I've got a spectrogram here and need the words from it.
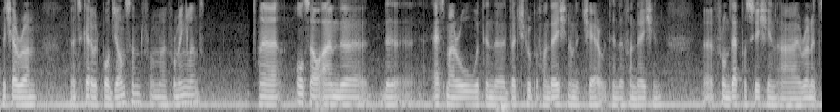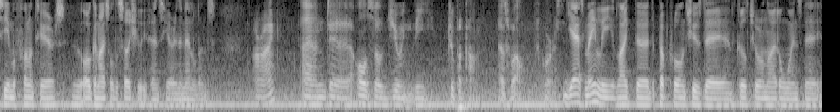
which I run uh, together with Paul Johnson from uh, from England. Uh, also, I'm the the as my role within the Dutch Drupal Foundation. I'm the chair within the foundation. Uh, from that position, I run a team of volunteers who organize all the social events here in the Netherlands. All right. And uh, also during the DrupalCon as well, of course. Yes, mainly like the, the pub crawl on Tuesday and the cultural night on Wednesday.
